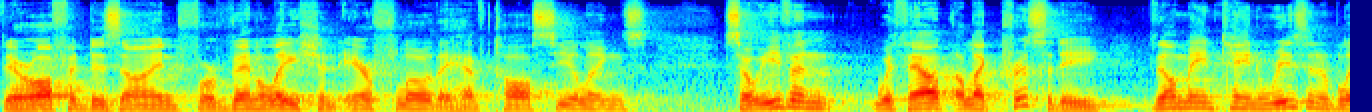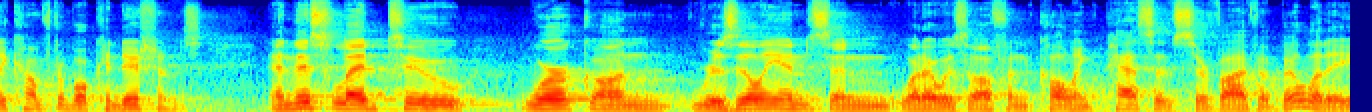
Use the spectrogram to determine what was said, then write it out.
They're often designed for ventilation airflow. They have tall ceilings. So even without electricity, they'll maintain reasonably comfortable conditions. And this led to work on resilience and what I was often calling passive survivability.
